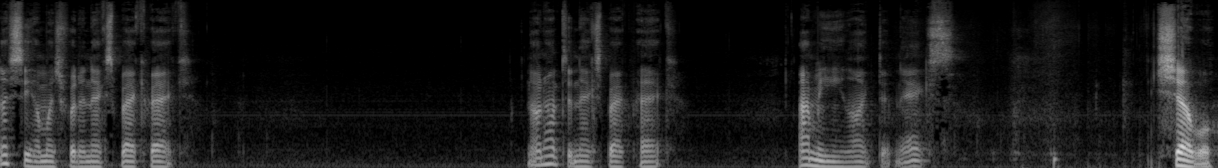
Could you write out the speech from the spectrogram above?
Let's see how much for the next backpack. No, not the next backpack. I mean, like the next shovel.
